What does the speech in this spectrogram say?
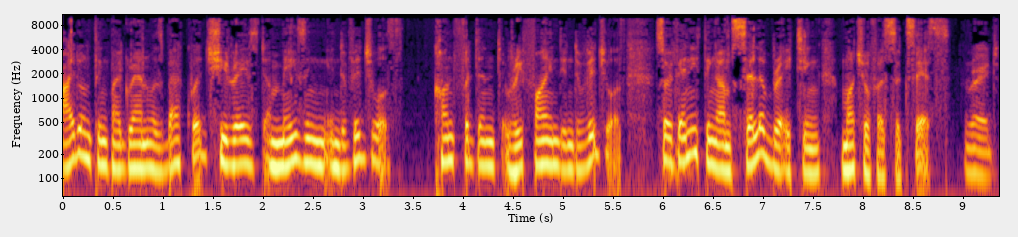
I don't think my gran was backward. She raised amazing individuals, confident, refined individuals. So if anything, I'm celebrating much of her success. Right.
